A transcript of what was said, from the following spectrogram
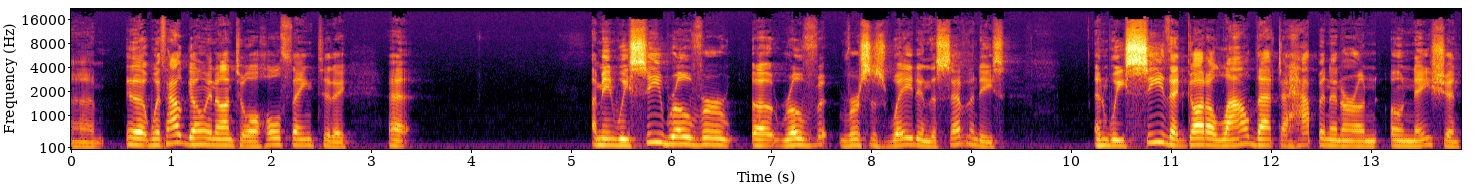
Um, uh, without going on to a whole thing today, uh, I mean, we see Roe, ver, uh, Roe versus Wade in the 70s, and we see that God allowed that to happen in our own, own nation.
